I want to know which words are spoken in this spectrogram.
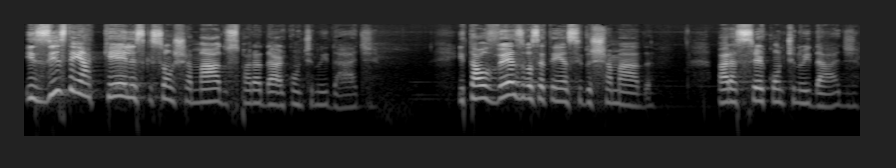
existem aqueles que são chamados para dar continuidade. E talvez você tenha sido chamada para ser continuidade.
